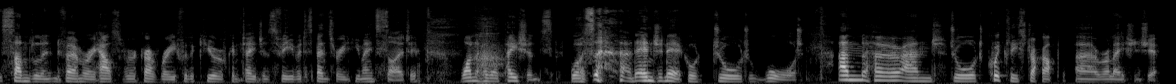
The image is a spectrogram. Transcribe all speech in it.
Sunderland Infirmary House of Recovery for the Cure of Contagious Fever Dispensary and Humane Society, one of her patients was an engineer called George Ward, and her and George quickly struck up a relationship,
